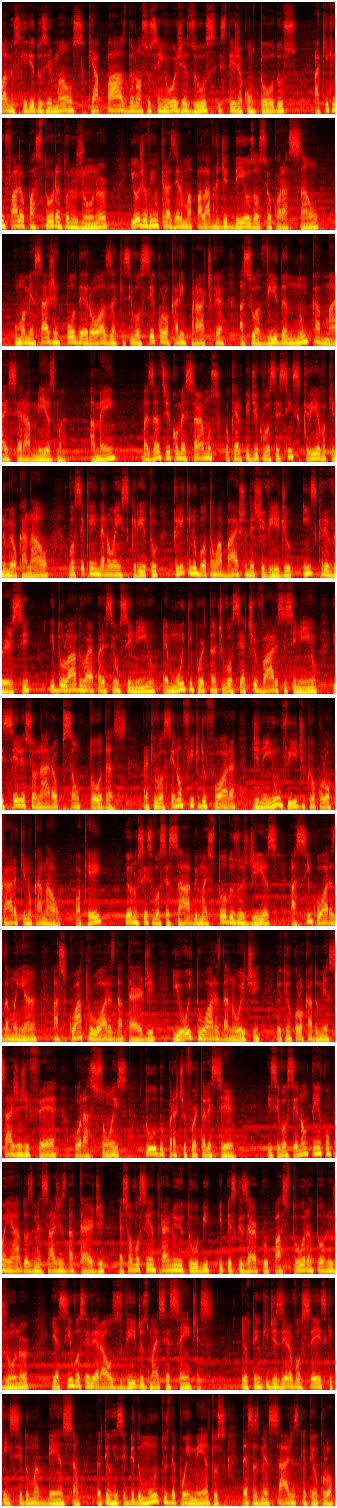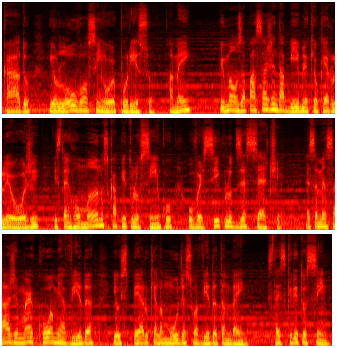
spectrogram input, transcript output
Olá, meus queridos irmãos, que a paz do nosso Senhor Jesus esteja com todos. Aqui quem fala é o pastor Antônio Júnior e hoje eu venho trazer uma palavra de Deus ao seu coração, uma mensagem poderosa que, se você colocar em prática, a sua vida nunca mais será a mesma. Amém? Mas antes de começarmos, eu quero pedir que você se inscreva aqui no meu canal. Você que ainda não é inscrito, clique no botão abaixo deste vídeo, inscrever-se e do lado vai aparecer um sininho. É muito importante você ativar esse sininho e selecionar a opção Todas, para que você não fique de fora de nenhum vídeo que eu colocar aqui no canal, ok? Eu não sei se você sabe, mas todos os dias, às 5 horas da manhã, às 4 horas da tarde e 8 horas da noite, eu tenho colocado mensagens de fé, orações, tudo para te fortalecer. E se você não tem acompanhado as mensagens da tarde, é só você entrar no YouTube e pesquisar por Pastor Antônio Júnior e assim você verá os vídeos mais recentes. Eu tenho que dizer a vocês que tem sido uma bênção. Eu tenho recebido muitos depoimentos dessas mensagens que eu tenho colocado e eu louvo ao Senhor por isso. Amém? Irmãos, a passagem da Bíblia que eu quero ler hoje está em Romanos capítulo 5, o versículo 17. Essa mensagem marcou a minha vida e eu espero que ela mude a sua vida também está escrito assim:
